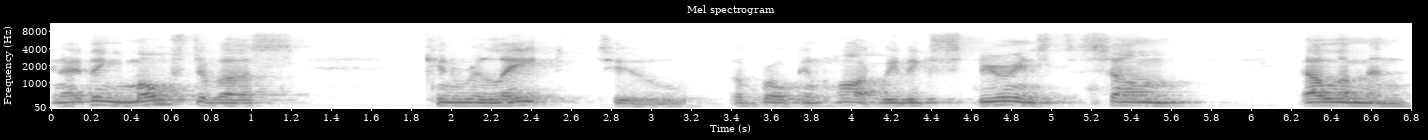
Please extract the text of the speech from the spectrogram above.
And I think most of us can relate to a broken heart. We've experienced some element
